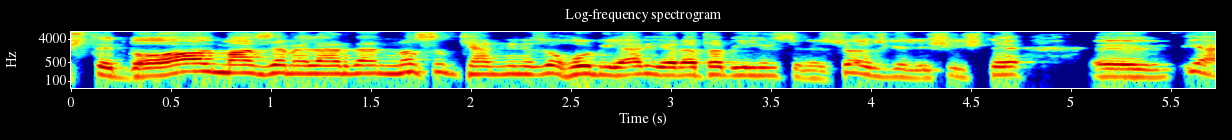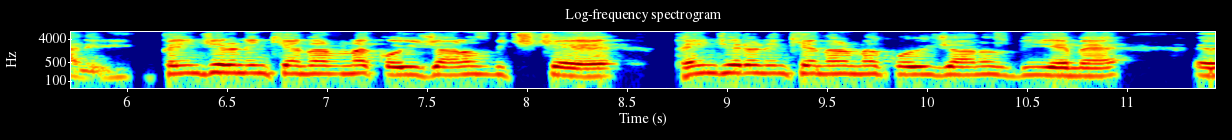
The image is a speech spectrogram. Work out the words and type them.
İşte doğal malzemelerden nasıl kendinize hobiler yaratabilirsiniz? Söz gelişi işte e, yani pencerenin kenarına koyacağınız bir çiçeğe, pencerenin kenarına koyacağınız bir yeme, e,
